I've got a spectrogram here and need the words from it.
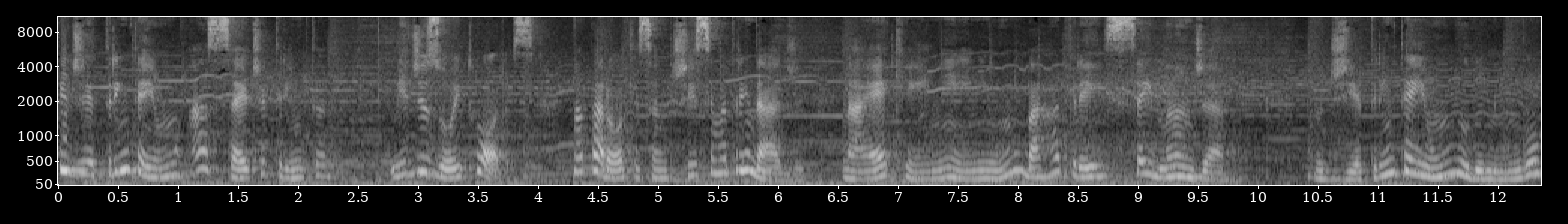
e dia 31 às 7h30 e 18 horas, na Paróquia Santíssima Trindade, na EQNN 1-3, Ceilândia. No dia 31, no domingo,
